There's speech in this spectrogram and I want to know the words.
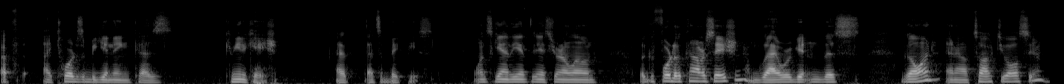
up like towards the beginning because communication. That that's a big piece. Once again, the Anthony S. You're alone. Looking forward to the conversation. I'm glad we're getting this going, and I'll talk to you all soon.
